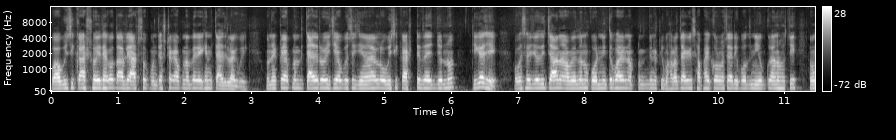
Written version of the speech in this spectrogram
বা ওবিসি কাস্ট হয়ে থাকো, তাহলে আটশো পঞ্চাশ টাকা আপনাদের এখানে চার্জ লাগবে। অনেকটাই আপনাদের চার্জ রয়েছে অবশ্যই জেনারেল ওবিসি কাস্টেদের জন্য, ঠিক আছে? অবশ্যই যদি চান আবেদন করে নিতে পারেন, আপনাদের জন্য একটি ভালো চাকরি, সাফাই কর্মচারী পদ নিয়োগ করানো হচ্ছে এবং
